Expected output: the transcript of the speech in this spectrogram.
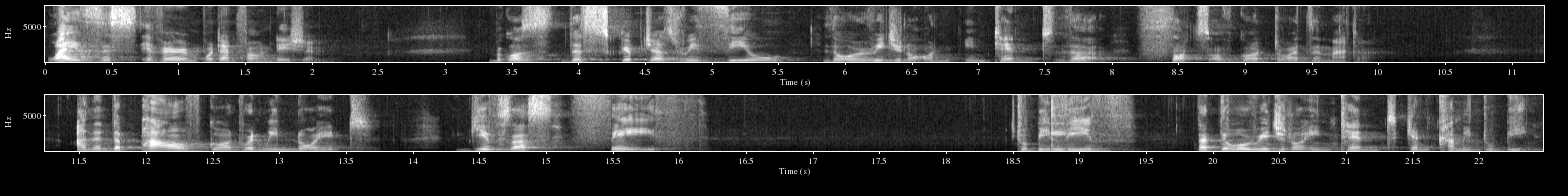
Why is this a very important foundation? Because the scriptures reveal the original intent, the thoughts of God towards the matter. And then the power of God, when we know it, gives us faith to believe that the original intent can come into being.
